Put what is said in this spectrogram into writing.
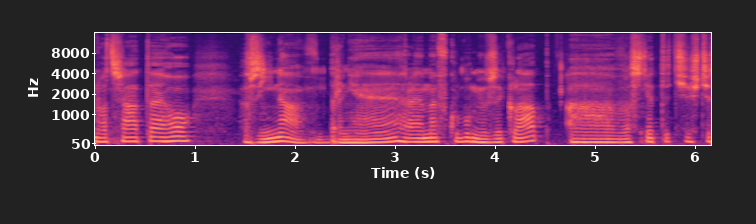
28. října v Brně, hrajeme v klubu Music Club a vlastně teď ještě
